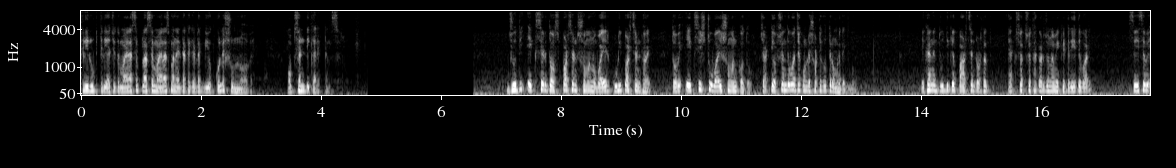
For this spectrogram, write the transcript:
three root three আছে, তো মাইনাসে প্লাসে মাইনাস মানে এটা থেকে এটা বিয়োগ করলে শূন্য হবে। অপশান ডি কারেক্ট অ্যান্সার যদি এক্সের দশ পার্সেন্ট সমান ওয়াই এর কুড়ি পার্সেন্ট হয় তবে এক্স ইস টু ওয়াই সমান কত? চারটি অপশন দেওয়া আছে কোনটা সঠিক উত্তর আমরা দেখব। এখানে দুদিকে পার্সেন্ট অর্থাৎ একশো একশো থাকার জন্য আমি কেটে দিতে পারি। সেই হিসাবে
